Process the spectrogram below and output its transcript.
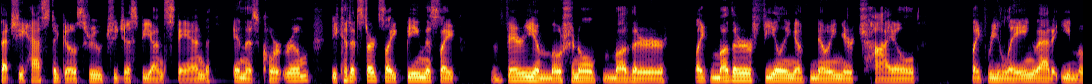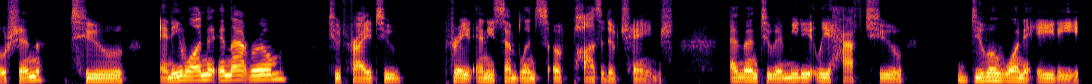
that she has to go through to just be on stand in this courtroom because it starts like being this like very emotional mother like mother feeling of knowing your child like relaying that emotion to anyone in that room to try to create any semblance of positive change and then to immediately have to do a 180,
